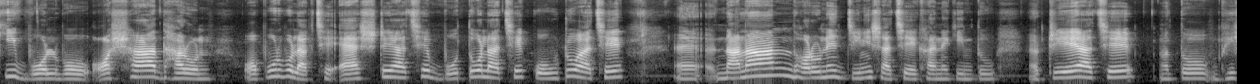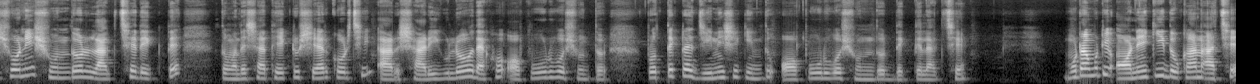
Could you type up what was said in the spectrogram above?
কি বলব? অসাধারণ, অপূর্ব লাগছে। অ্যাস্টে আছে, বোতল আছে, কৌটো আছে নানান ধরনের জিনিস আছে এখানে কিন্তু। ট্রে আছে, তো ভীষণই সুন্দর লাগছে দেখতে। তোমাদের সাথে একটু শেয়ার করছি। আর শাড়িগুলোও দেখো অপূর্ব সুন্দর। প্রত্যেকটা জিনিসই কিন্তু অপূর্ব সুন্দর দেখতে লাগছে। মোটামুটি অনেকই দোকান আছে।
